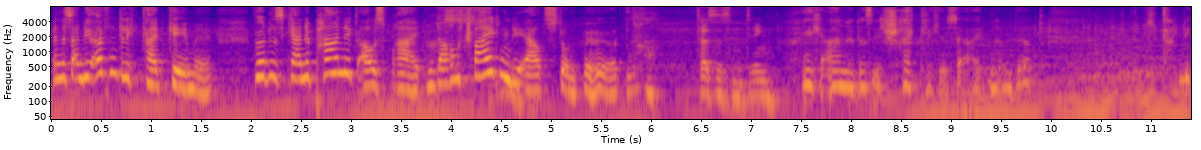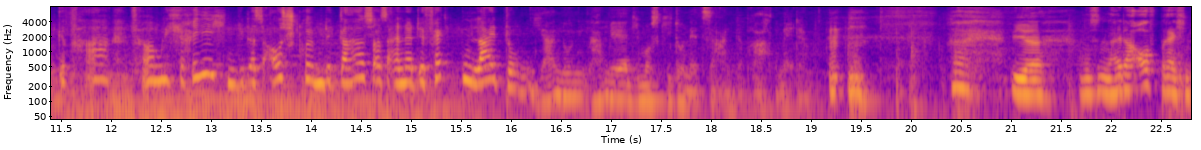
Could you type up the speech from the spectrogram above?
Wenn es an die Öffentlichkeit käme, würde sich eine Panik ausbreiten. Darum schweigen die Ärzte und Behörden. Das ist ein Ding. Ich ahne, dass sich Schreckliches ereignen wird. Ich kann die Gefahr förmlich riechen, wie das ausströmende Gas aus einer defekten Leitung. Ja, nun haben wir ja die Moskitonetze angebracht, Madame. Wir müssen leider aufbrechen.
